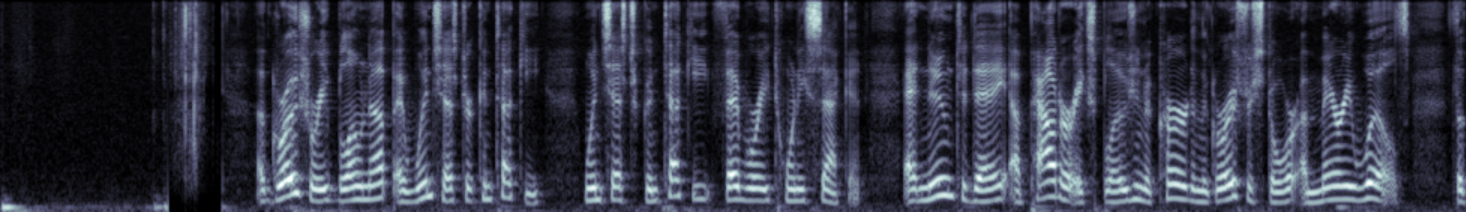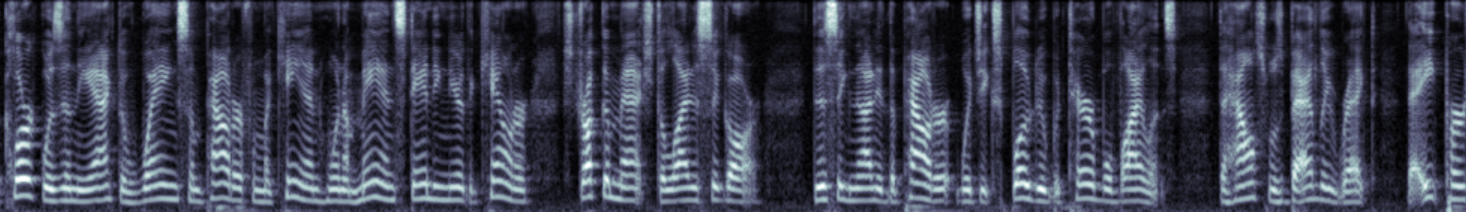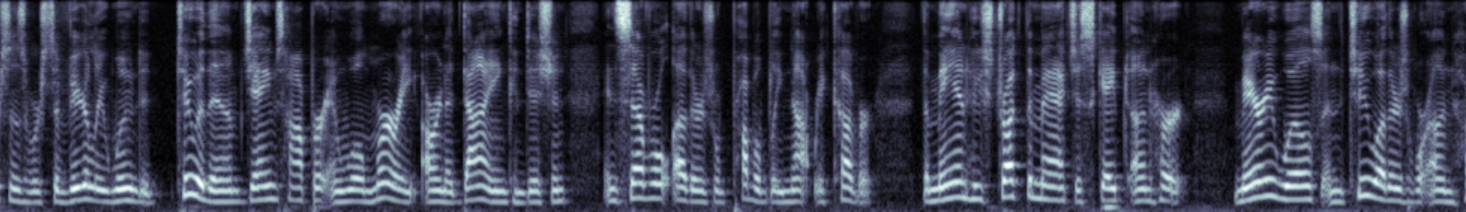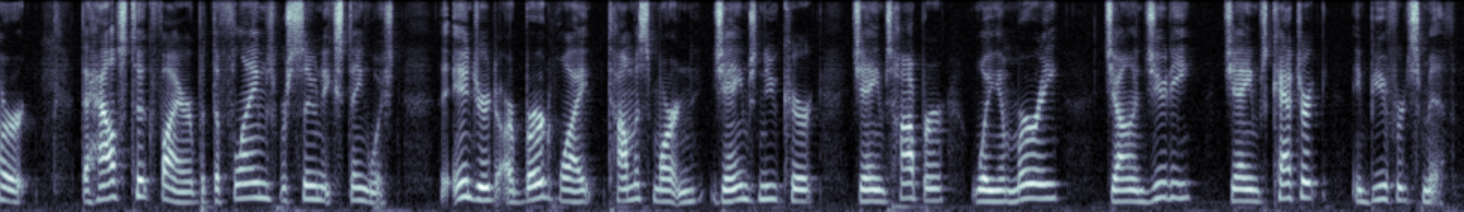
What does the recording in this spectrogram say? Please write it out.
A grocery blown up at Winchester, Kentucky. Winchester, Kentucky, February 22nd. At noon today, a powder explosion occurred in the grocery store of Mary Wills. The clerk was in the act of weighing some powder from a can when a man standing near the counter struck a match to light a cigar. This ignited the powder, which exploded with terrible violence. The house was badly wrecked. The eight persons were severely wounded. Two of them, James Hopper and Will Murray, are in a dying condition, and several others will probably not recover. The man who struck the match escaped unhurt. Mary Wills and the two others were unhurt. The house took fire, but the flames were soon extinguished. The injured are Bird White, Thomas Martin, James Newkirk, James Hopper, William Murray, John Judy, James Catrick, and Buford Smith.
